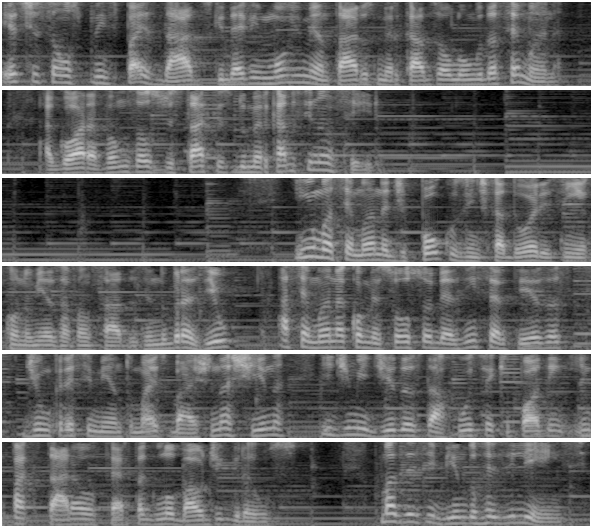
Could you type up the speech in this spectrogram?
Estes são os principais dados que devem movimentar os mercados ao longo da semana. Agora vamos aos destaques do mercado financeiro. Em uma semana de poucos indicadores em economias avançadas e no Brasil, a semana começou sob as incertezas de um crescimento mais baixo na China e de medidas da Rússia que podem impactar a oferta global de grãos, mas exibindo resiliência.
